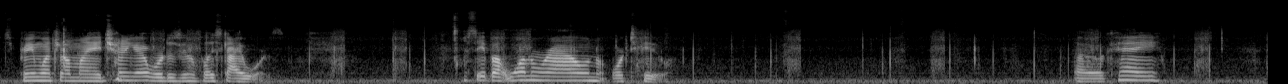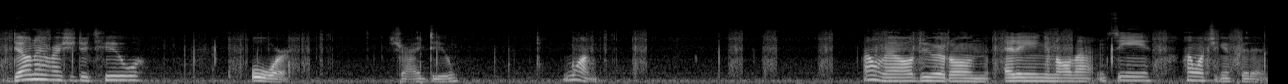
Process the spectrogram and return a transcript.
It's pretty much on my agenda. We're just gonna play Skywars. Say about one round or two. Okay. Don't know if I should do two or should I do one? I don't know, I'll do it on editing and all that and see how much you can fit in.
